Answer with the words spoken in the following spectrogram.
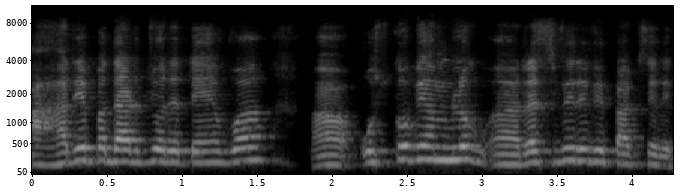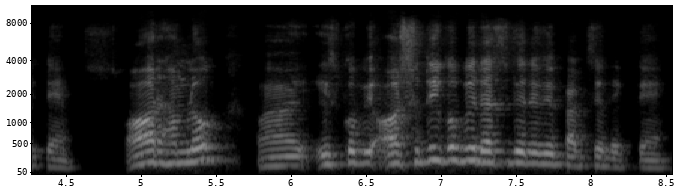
आहार्य पदार्थ जो रहते हैं वह उसको भी हम लोग रसवीर विपाक से देखते हैं। और हम लोग इसको भी, औषधि को भी रसवीर विपाक से देखते हैं।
